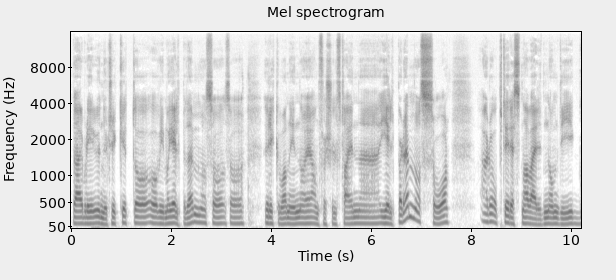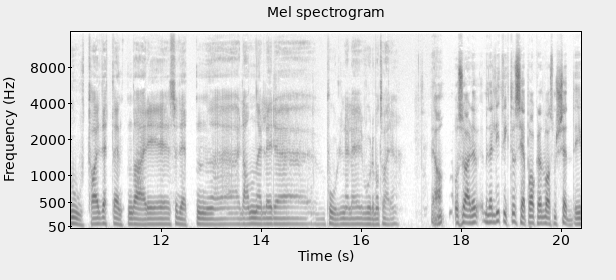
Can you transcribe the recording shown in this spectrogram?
der blir undertrykket, og, og, vi må hjelpe dem. Og så, så rykker man inn og i anførselstegn hjelper dem, og så er det opp til resten av verden om de godtar dette, enten det er i Sudetenland eller eh, Polen eller hvor det måtte være. Ja, det, men det er litt viktig å se på akkurat hva som skjedde i,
